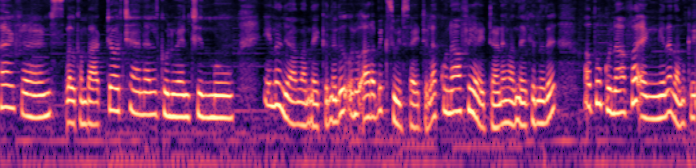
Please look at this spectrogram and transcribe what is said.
Hi friends welcome back to our channel Kulu and Chinmu ഇന്ന് ഞാൻ വന്നേക്കുന്നത് ഒരു അറബിക് സ്വീറ്റ്സ് ആയിട്ടുള്ള കുനാഫ ആയിട്ടാണ് വന്നേക്കുന്നത്. അപ്പോൾ കുനാഫ എങ്ങനെ നമുക്ക്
